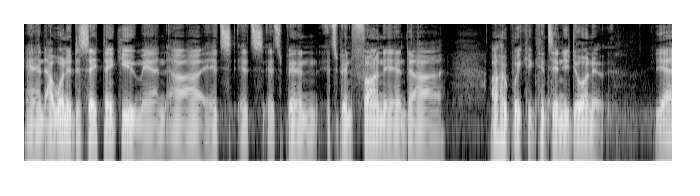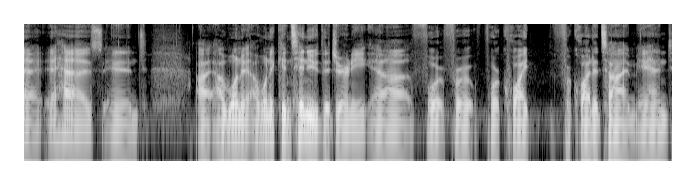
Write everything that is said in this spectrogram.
and I wanted to say thank you, man. Uh, it's it's it's been it's been fun, and uh, I hope we can continue doing it. Yeah, it has, and I want to I want to continue the journey uh, for for for quite for quite a time, and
